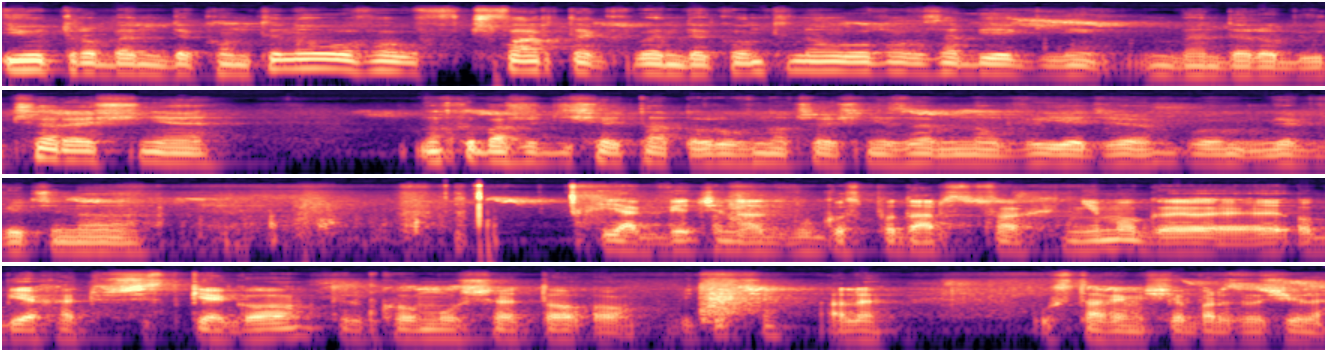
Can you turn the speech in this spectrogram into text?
Jutro będę kontynuował, w czwartek będę kontynuował zabiegi, będę robił czereśnie. No chyba, że dzisiaj tato równocześnie ze mną wyjedzie, bo jak wiecie na jak wiecie na dwóch gospodarstwach nie mogę e, objechać wszystkiego, tylko muszę to, o widzicie, ale ustawiam się bardzo źle.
